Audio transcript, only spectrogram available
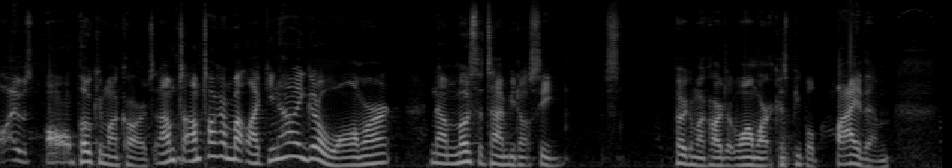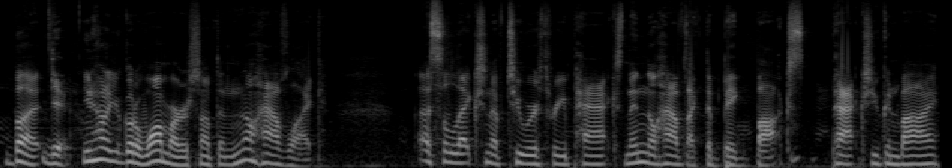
it was all Pokemon cards. And I'm t- I'm talking about like you know how you go to Walmart. Now most of the time you don't see Pokemon cards at Walmart because people buy them. But Yeah. you know how you go to Walmart or something, and they'll have like a selection of two or three packs, and then they'll have like the big box packs you can buy.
